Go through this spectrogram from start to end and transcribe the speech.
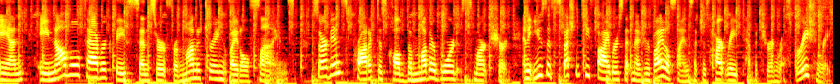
and a novel fabric-based sensor for monitoring vital signs. Sarvint's product is called the Motherboard Smart Shirt, and it uses specialty fibers that measure vital signs such as heart rate, temperature, and respiration rate.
